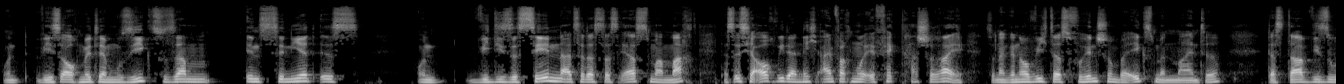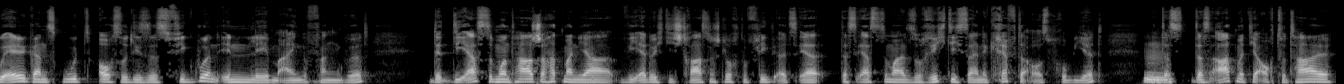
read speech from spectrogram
und wie es auch mit der Musik zusammen inszeniert ist und wie diese Szenen, als er das das erste Mal macht, das ist ja auch wieder nicht einfach nur Effekthascherei, sondern genau wie ich das vorhin schon bei X-Men meinte, dass da visuell ganz gut auch so dieses Figureninnenleben eingefangen wird. Die erste Montage hat man ja, wie er durch die Straßenschluchten fliegt, als er das erste Mal so richtig seine Kräfte ausprobiert. Mhm. Und das, das atmet ja auch total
